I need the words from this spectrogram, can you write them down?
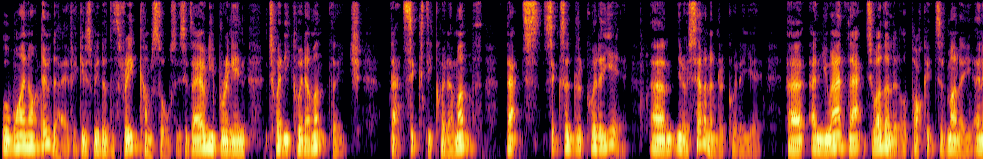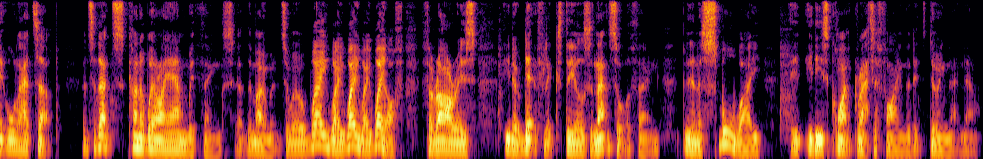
Well, why not do that if it gives me the three income sources? If they only bring in 20 quid a month each, that's 60 quid a month. That's 600 quid a year. Um, you know, 700 quid a year. Uh, and you add that to other little pockets of money and it all adds up. And so that's kind of where I am with things at the moment. So we're way, way, way, way, way off Ferraris, you know, Netflix deals and that sort of thing. But in a small way, it, it is quite gratifying that it's doing that now.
